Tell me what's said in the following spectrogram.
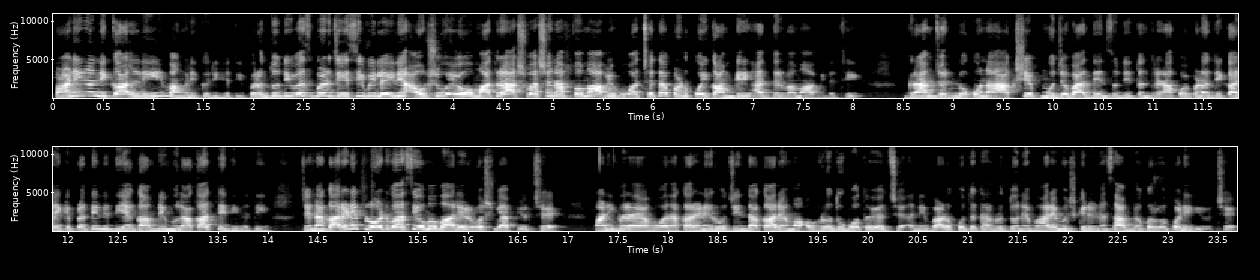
પાણીના નિકાલની માંગણી કરી હતી. પરંતુ દિવસભર જેસીબી લઈને આવશું એવો માત્ર આશ્વાસન આપવામાં આવ્યું હોવા છતાં પણ કોઈ કામગીરી હાથ ધરવામાં આવી નથી. ગ્રામજન લોકોના આક્ષેપ મુજબ આ દિન સુધી તંત્રના કોઈપણ અધિકારી કે પ્રતિનિધિએ ગામની મુલાકાત લીધી નથી, જેના કારણે પ્લોટવાસીઓમાં ભારે રોષ વ્યાપ્યો છે. પાણી ભરાયા હોવાના કારણે રોજિંદા કાર્યોમાં અવરોધ ઊભો થયો છે અને બાળકો તથા વૃદ્ધોને ભારે મુશ્કેલીનો સામનો કરવો પડી રહ્યો છે.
